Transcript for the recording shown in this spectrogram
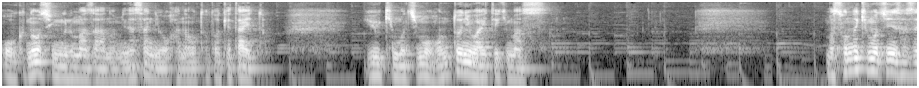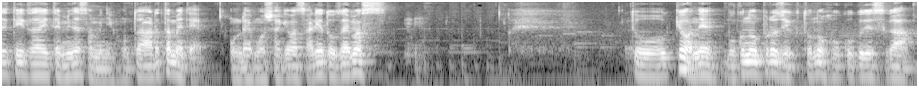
多くのシングルマザーの皆さんにお花を届けたいという気持ちも本当に湧いてきます。まあ、そんな気持ちにさせていただいた皆様に本当に改めて御礼申し上げます。ありがとうございます。と今日はね僕のプロジェクトの報告ですが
